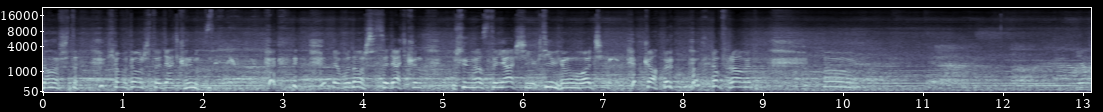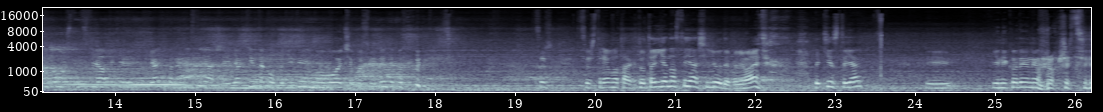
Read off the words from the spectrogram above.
Я подумав, що я подумав, що дядько не. Я подумав, що це дядько не настоящий і хотів йому в очі камеру направити. Я подумав, що стояв такий дядько не настоящий. Я хотів таку подійти йому в очі, посвітити, подивитися. Це ж, це ж треба так. Тут є настоящі люди, розумієте? Які стоять і, і нікуди не ворожаться.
